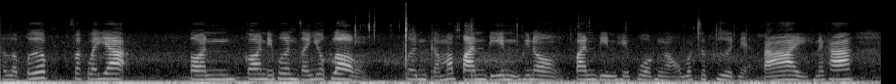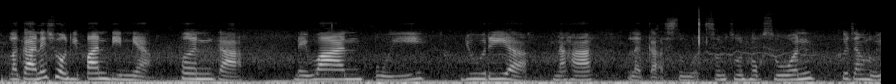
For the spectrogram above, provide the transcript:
สลับปุ๊บสักระยะ ตอนก่อนที่เพิ่อนจะยกล่องเพิ่นก็มาปั้นดินพี่น้องปั้นดินให้พวกเงาวัชพืชเนี่ยตายนะคะแล้วการในช่วงที่ปั้นดินเนี่ย เพิ่นก็ในวานปุ๋ยยูเรียนะคะแล้วก็สูตร0060 คือจังหลุย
